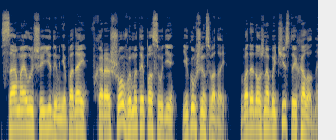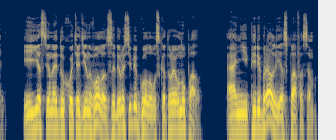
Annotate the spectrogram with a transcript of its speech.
«Самой лучшей еды мне подай в хорошо вымытой посуде и кувшин с водой. Вода должна быть чистой и холодной. И если найду хоть один волос, заберу себе голову, с которой он упал. А не перебрал ли я с пафосом?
